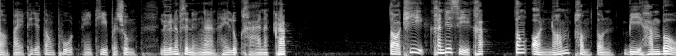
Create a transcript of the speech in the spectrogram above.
ต่อไปที่จะต้องพูดในที่ประชุม หรือนำเสนองานให้ลูกค้านะครับ ต่อที่ขั้นที่ 4 ครับ ต้องอ่อนน้อมถ่อมตน be humble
